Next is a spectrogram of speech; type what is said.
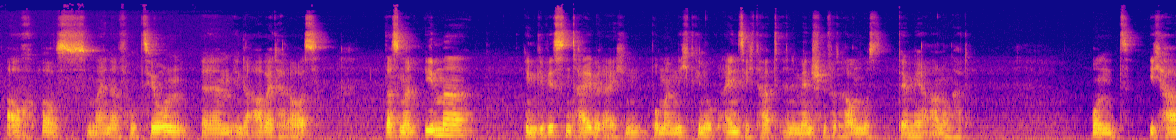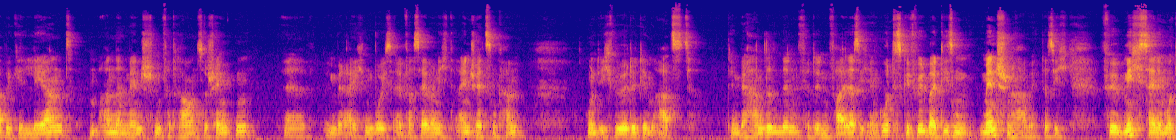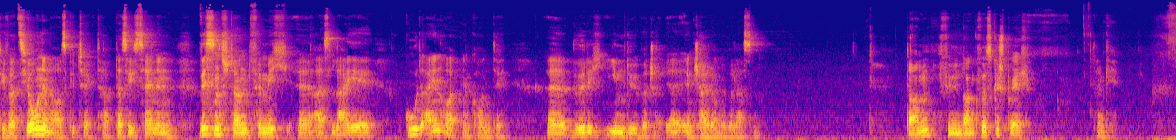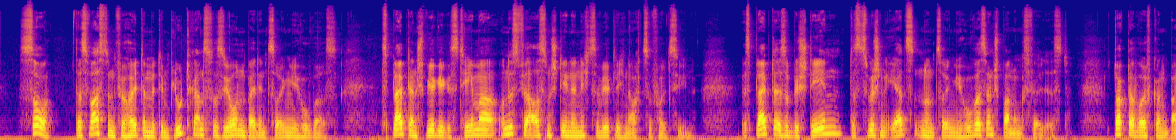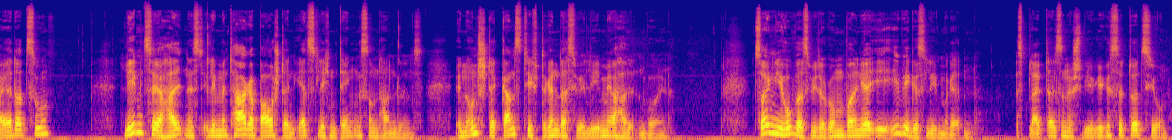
auch aus meiner Funktion ähm, in der Arbeit heraus, dass man immer in gewissen Teilbereichen, wo man nicht genug Einsicht hat, einem Menschen vertrauen muss, der mehr Ahnung hat. Und ich habe gelernt, anderen Menschen Vertrauen zu schenken, äh, in Bereichen, wo ich es einfach selber nicht einschätzen kann. Und ich würde dem Arzt, dem Behandelnden, für den Fall, dass ich ein gutes Gefühl bei diesem Menschen habe, dass ich für mich seine Motivationen ausgecheckt habe, dass ich seinen Wissensstand für mich äh, als Laie gut einordnen konnte, äh, würde ich ihm die Über äh, Entscheidung überlassen. Dann vielen Dank fürs Gespräch. Danke. So, das war's dann für heute mit den Bluttransfusionen bei den Zeugen Jehovas. Es bleibt ein schwieriges Thema und ist für Außenstehende nicht so wirklich nachzuvollziehen. Es bleibt also bestehen, dass zwischen Ärzten und Zeugen Jehovas ein Spannungsfeld ist. Dr. Wolfgang Bayer dazu. Leben zu erhalten ist elementarer Baustein ärztlichen Denkens und Handelns. In uns steckt ganz tief drin, dass wir Leben erhalten wollen. Zeugen Jehovas wiederum wollen ja ihr ewiges Leben retten. Es bleibt also eine schwierige Situation.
